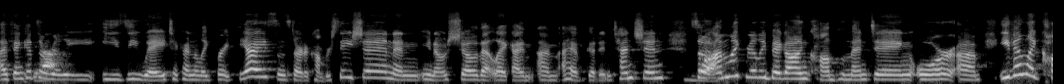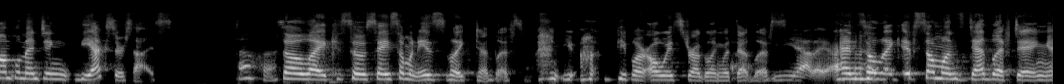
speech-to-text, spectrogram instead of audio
I think it's Yeah. a really easy way to kind of like break the ice and start a conversation, and you know show that like I'm, I'm I have good intention. So Yeah. I'm like really big on complimenting, or um, even like complimenting the exercise. okay. So like, so say someone is like deadlifts. you, people are always struggling with deadlifts. yeah they are And so like if someone's deadlifting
